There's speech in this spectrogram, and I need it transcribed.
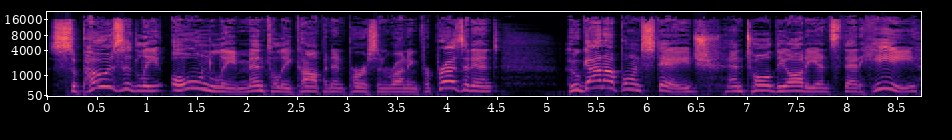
supposedly only mentally competent person running for president, who got up on stage and told the audience that he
